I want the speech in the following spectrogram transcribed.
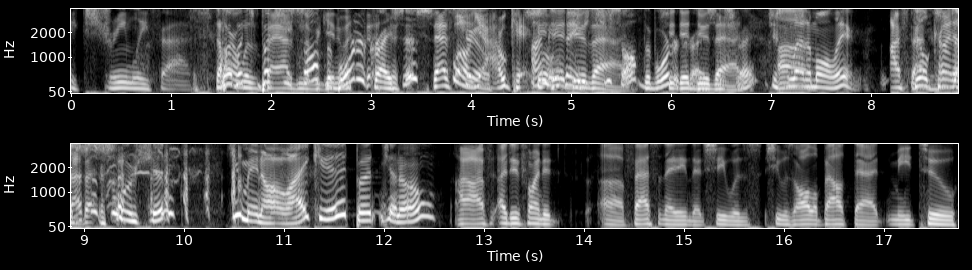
extremely fast. Star Well, but, was but bad she in the solved the, border crisis. That's Well, true. yeah, okay. She I did they- do she solved the border She did do that. right? Just let them all in. I feel kind of. That's a solution. you may not like it, but you know. I, I do find it uh, fascinating that she was she was all about that Me Too,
